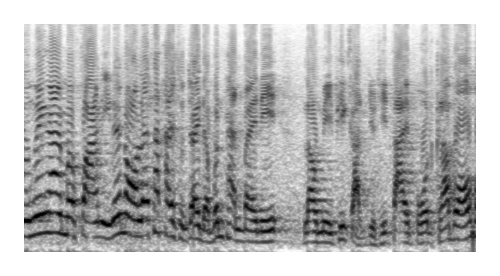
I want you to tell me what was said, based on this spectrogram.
นูง่ายๆมาฝากอีกแน่นอนและถ้าใครสนใจดับเบิลแพนใบนี้ เรามีพิกัดอยู่ที่ใต้โพสต์ครับผม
